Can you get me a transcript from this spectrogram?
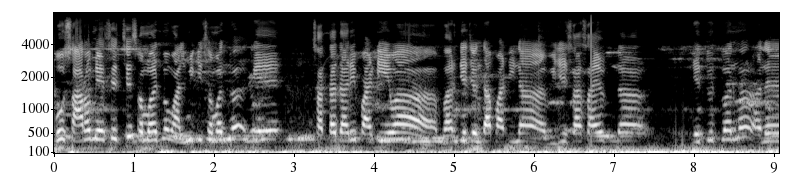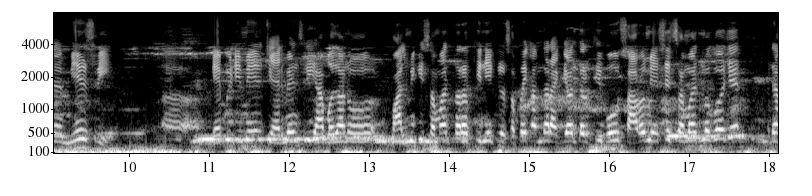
બહુ સારો મેસેજ છે સમાજમાં, વાલ્મીકી સમાજમાં, કે સત્તાધારી પાર્ટી એવા ભારતીય જનતા પાર્ટીના વિજય શાહ સાહેબના નેતૃત્વમાં અને મેયરશ્રી ડેપ્યુટી મેયર, ચેરમેન શ્રી, આ બધાનો વાલ્મીકી સમાજ તરફથી એક સફાઈ કામદાર આગેવાન તરફથી બહુ સારો મેસેજ સમાજમાં ગયો છે. અને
